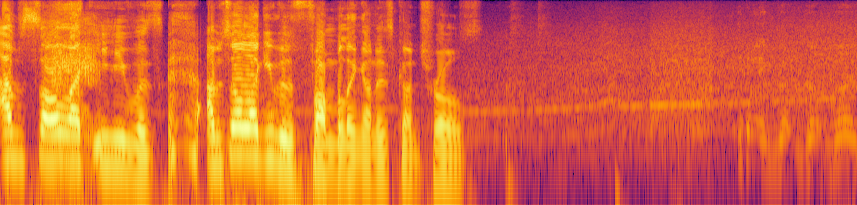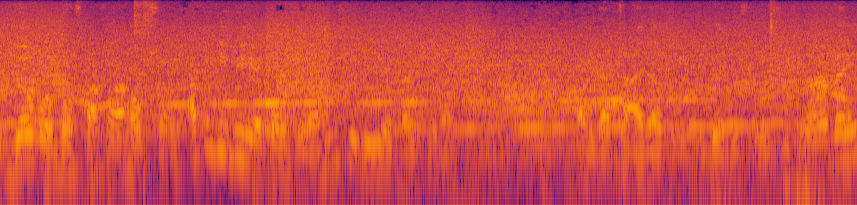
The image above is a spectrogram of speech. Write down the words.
I'm so lucky he was. I'm so lucky he was fumbling on his controls. good, good, good, good one, Mustafa. I hope so. I think he'll be here Thursday, though. He should be here Thursday, though. Probably got tied up a little bit this instance. You know what I mean?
